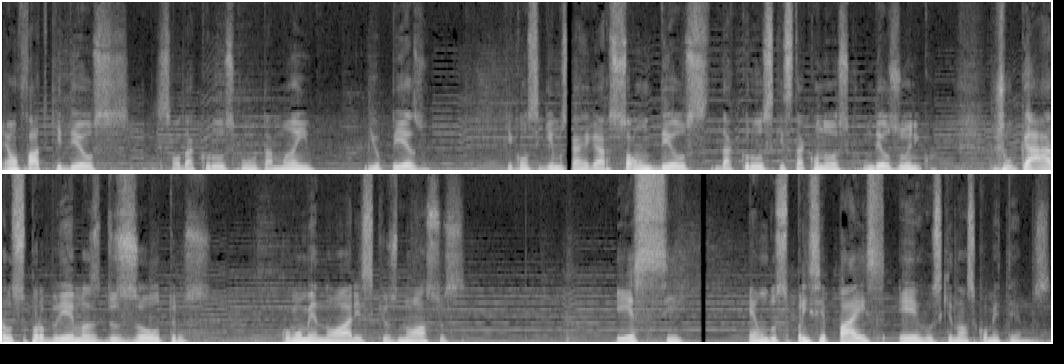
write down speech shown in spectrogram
é um fato que Deus, Sol da Cruz, com o tamanho e o peso que conseguimos carregar, só um Deus da cruz que está conosco, um Deus único julgar os problemas dos outros como menores que os nossos, esse é um dos principais erros que nós cometemos.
